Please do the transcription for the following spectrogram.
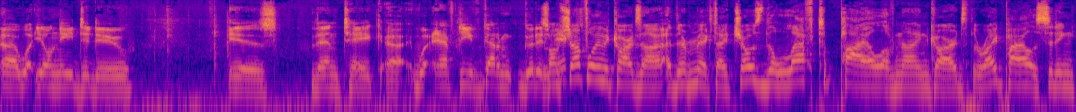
uh, what you'll need to do is then take uh, after you've got them good and So I'm mixed, shuffling the cards now. They're mixed. I chose the left pile of nine cards. The right pile is sitting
